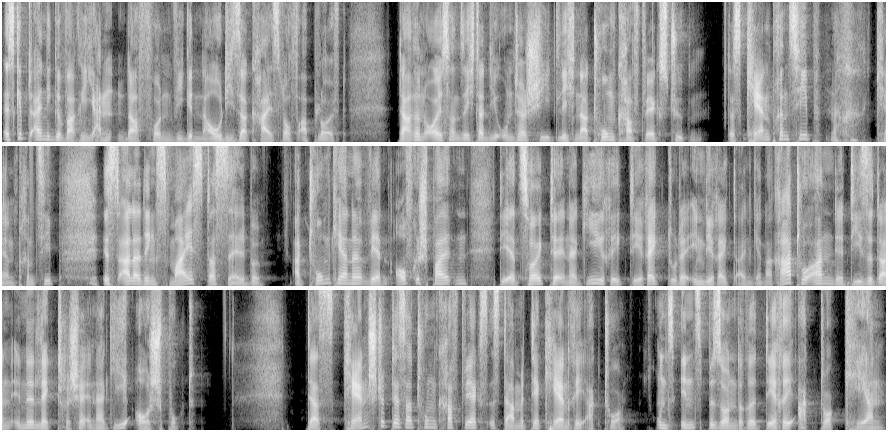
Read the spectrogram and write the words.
Es gibt einige Varianten davon, wie genau dieser Kreislauf abläuft. Darin äußern sich dann die unterschiedlichen Atomkraftwerkstypen. Das Kernprinzip, Kernprinzip ist allerdings meist dasselbe. Atomkerne werden aufgespalten, die erzeugte Energie regt direkt oder indirekt einen Generator an, der diese dann in elektrische Energie ausspuckt. Das Kernstück des Atomkraftwerks ist damit der Kernreaktor und insbesondere der Reaktorkern.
